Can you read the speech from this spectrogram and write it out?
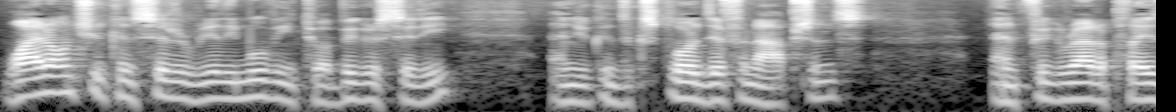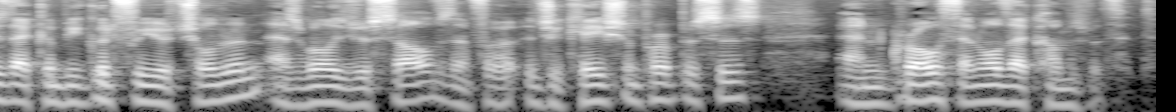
why don't you consider really moving to a bigger city and you can explore different options and figure out a place that can be good for your children as well as yourselves and for education purposes and growth and all that comes with it.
